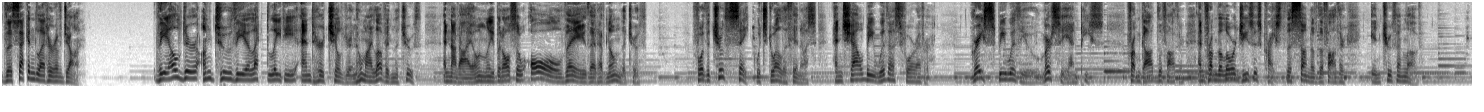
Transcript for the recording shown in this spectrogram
The second letter of John. The elder unto the elect lady and her children, whom I love in the truth, and not I only, but also all they that have known the truth. For the truth's sake which dwelleth in us, and shall be with us forever. Grace be with you, mercy and peace, from God the Father, and from the Lord Jesus Christ, the Son of the Father, in truth and love.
